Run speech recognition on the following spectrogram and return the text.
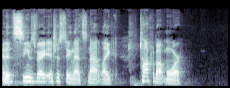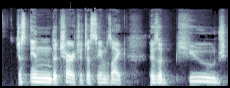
And it seems very interesting that's not like talked about more just in the church. It just seems like there's a huge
